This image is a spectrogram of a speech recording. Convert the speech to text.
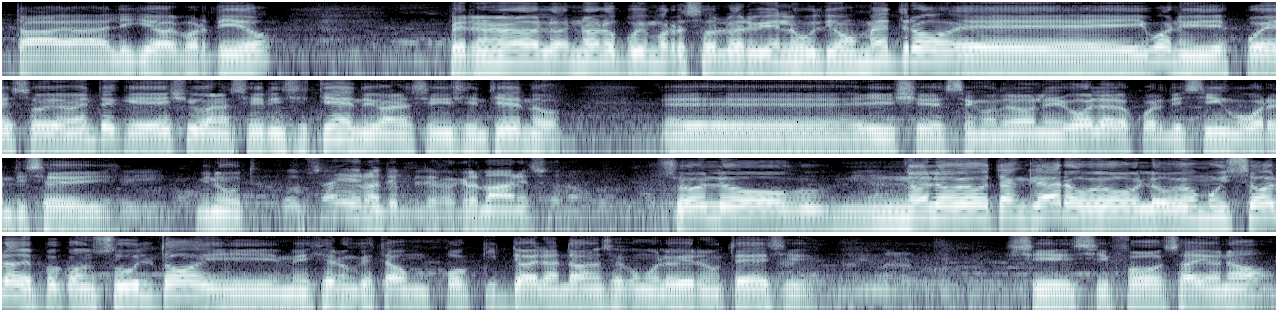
está liquidado el partido. Pero no, lo- no lo pudimos resolver bien los últimos metros. eh, y bueno, y después obviamente que ellos iban a seguir insistiendo, iban a seguir insistiendo. eh, y se encontraron el gol a los 45, 46 minutos. ¿Fue no te reclamaban eso no? Yo lo- no lo veo tan claro, veo- lo veo muy solo, después consulto y me dijeron que estaba un poquito adelantado, no sé cómo lo vieron ustedes, si, si, si fue offside o no,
